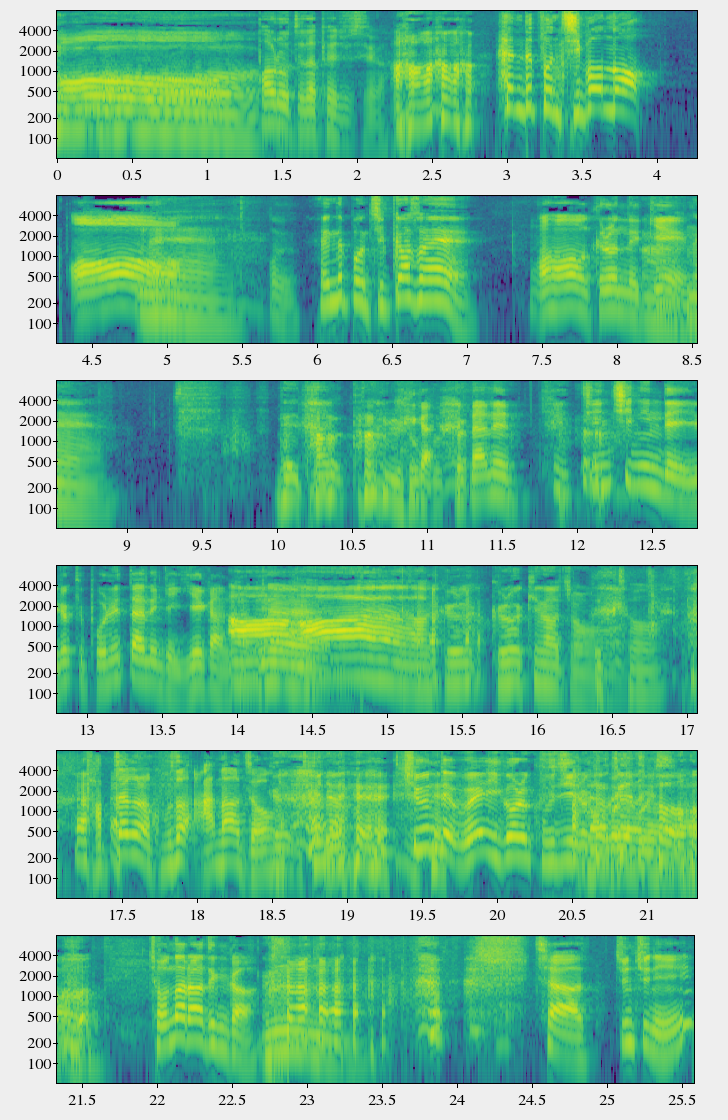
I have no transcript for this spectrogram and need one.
오. 바로 대답해 주세요. 핸드폰 집어넣어. 어. 네. 핸드폰 집 가서 해. 어 그런 느낌. 네. 네, 다음, 다음. 그러니까 나는 찐친인데 이렇게 보냈다는 게 이해가 안 아, 가네. 아, 그, 그렇긴 하죠. 저 답장을 구성 안 하죠. 네. 추운데 왜 이걸 굳이 이렇게 보내고 있어? 전화라든가. 자, 쭌쭌이.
